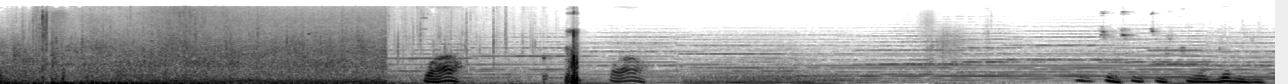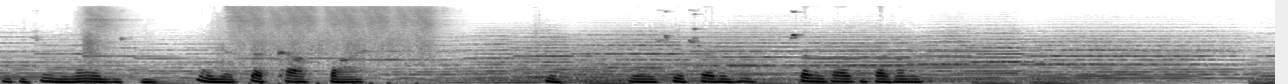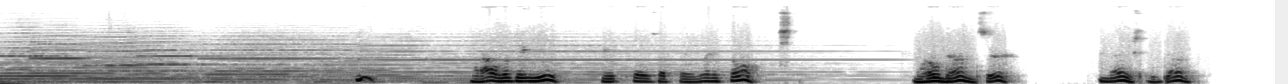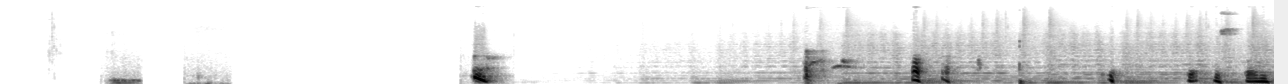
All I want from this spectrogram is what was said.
Wow. Wow. It's just, it's just real if you can see the from when you just pass by. You, you receive seven, seven thousand five hundred. Hmm. Wow, look at you. It goes up there. Where'd go? Well done, sir. Nicely done. that was fun.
